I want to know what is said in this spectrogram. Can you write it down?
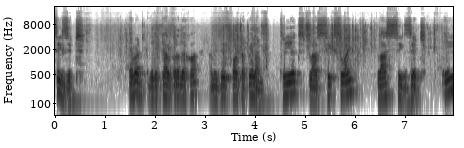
সিক্স জেড এবার যদি খেয়াল করে দেখো, আমি যে ফলটা পেলাম three X plus six Y plus six Z এই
